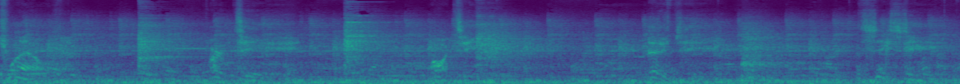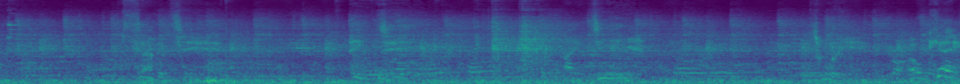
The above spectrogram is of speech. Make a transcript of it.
Twelve. Thirteen. Fourteen. Fifteen. Sixteen. Seventeen. Eighteen. Nineteen. Twenty. Okay.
